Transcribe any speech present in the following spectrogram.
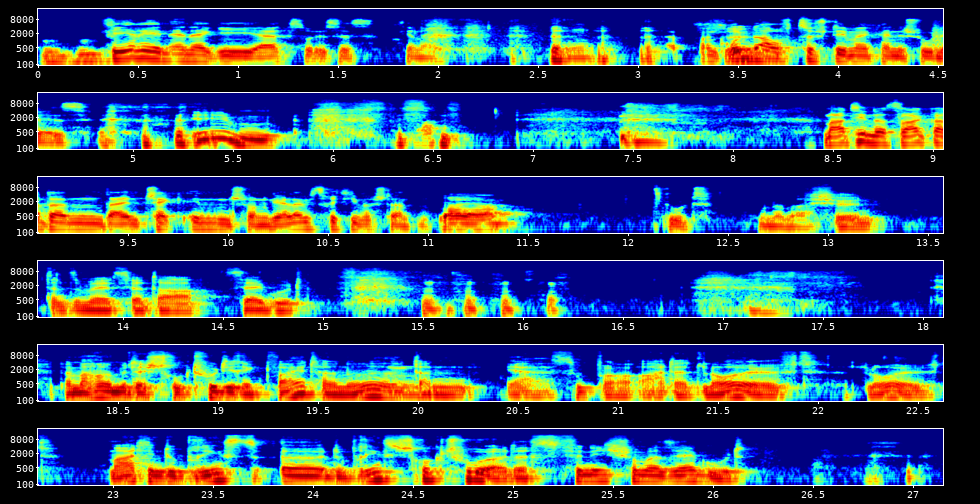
Mhm. Ferienenergie, ja, so ist es, genau. Mhm. Hat man Grund aufzustehen, wenn keine Schule ist. Eben. Martin, das war gerade dein Check-in schon, gell? Habe ich es richtig verstanden? Ja, ja. Gut, wunderbar. Schön. Dann sind wir jetzt ja da. Sehr gut. Dann machen wir mit der Struktur direkt weiter, ne? Mhm. Dann, ja, super. Ah, das läuft. Das läuft. Martin, du bringst, äh, du bringst Struktur. Das finde ich schon mal sehr gut.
